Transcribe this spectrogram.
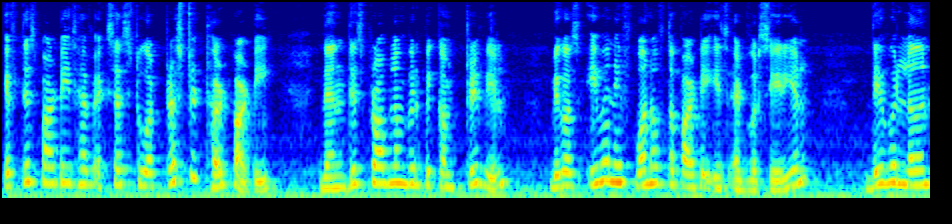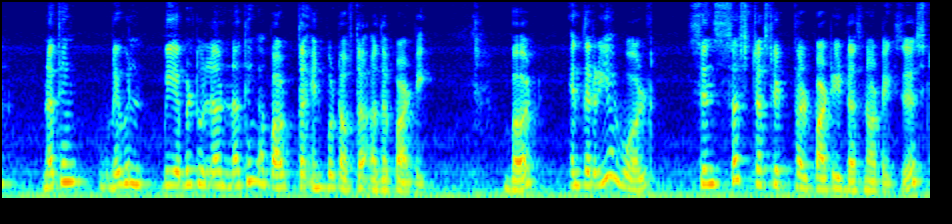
if these parties have access to a trusted third party, then this problem will become trivial because even if one of the party is adversarial, they will learn nothing, they will be able to learn nothing about the input of the other party. But in the real world, since such trusted third party does not exist,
